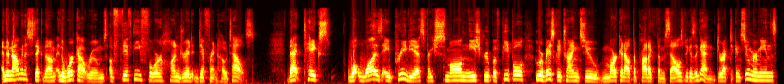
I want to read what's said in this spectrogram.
and they're now going to stick them in the workout rooms of 5,400 different hotels that takes what was a previous very small niche group of people who are basically trying to market out the product themselves. Because again direct to consumer means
